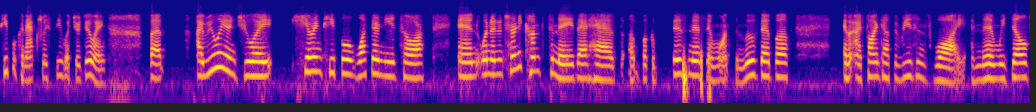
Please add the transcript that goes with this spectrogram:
people can actually see what you're doing. But I really enjoy hearing people what their needs are. And when an attorney comes to me that has a book of business and wants to move their book, and I find out the reasons why, and then we delve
